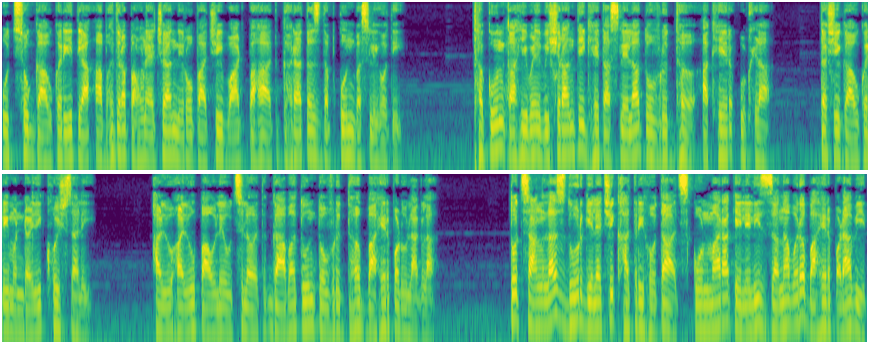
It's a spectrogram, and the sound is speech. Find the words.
उत्सुक गावकरी त्या अभद्र पाहुण्याच्या निरोपाची वाट पाहत घरातच दबकून बसली होती. थकून काही वेळ विश्रांती घेत असलेला तो वृद्ध अखेर उठला. तशी गावकरी मंडळी खुश झाली. हळूहळू पावले उचलत गावातून तो वृद्ध बाहेर पडू लागला. तो चांगलाच दूर गेल्याची खात्री होताच कोंडमारा केलेली जनावरं बाहेर पडावीत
